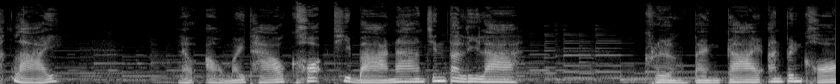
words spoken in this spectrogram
ทั้งหลาย แล้วเอาไม้เท้าเคาะที่บ่านางจินตลีลา เครื่องแต่งกายอันเป็นของ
